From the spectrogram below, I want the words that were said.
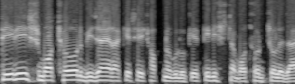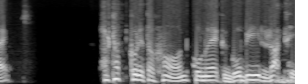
তিরিশ বছর বিজায় রাখে সেই স্বপ্নগুলোকে, তিরিশটা বছর চলে যায়, হঠাৎ করে তখন কোনো এক গভীর রাতে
